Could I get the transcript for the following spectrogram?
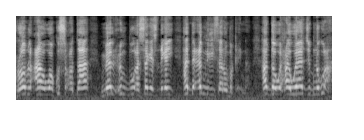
rooble caawa waa ku socotaa meel xun buu asaga isdhigay hadda amnigiisaan u baqaynaa. Hadda waxaa waajib nagu ah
